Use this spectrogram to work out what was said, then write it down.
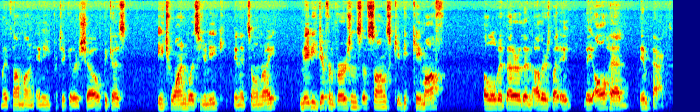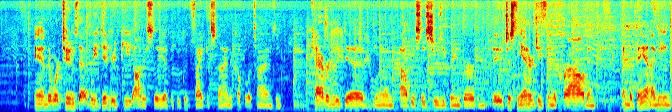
my thumb on any particular show because each one was unique in its own right maybe different versions of songs came off a little bit better than others, but it, they all had impact. And there were tunes that we did repeat. Obviously, I think we did Frankenstein a couple of times, and Cavern we did, you know, and obviously Suzy Greenberg, and it was just the energy from the crowd and and the band. I mean,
